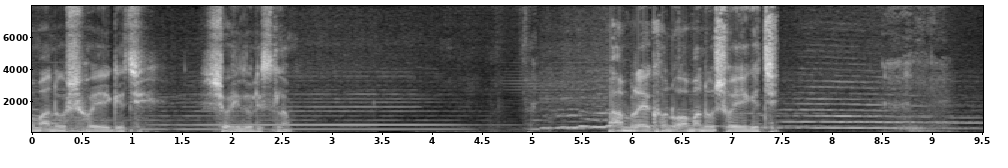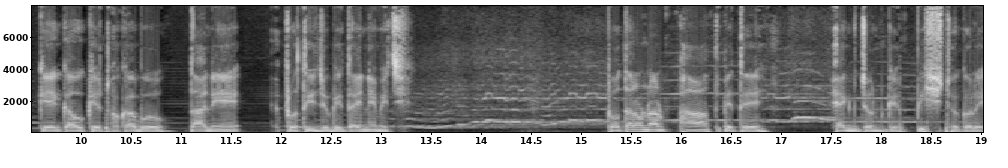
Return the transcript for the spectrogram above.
অমানুষ হয়ে গেছি, শহীদুল ইসলাম। আমরা এখন অমানুষ হয়ে গেছি। কে কাউকে ঠকাবো তা নিয়ে প্রতিযোগিতায় নেমেছি। প্রতারণার ফাঁদ পেতে একজনকে পিষ্ট করে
